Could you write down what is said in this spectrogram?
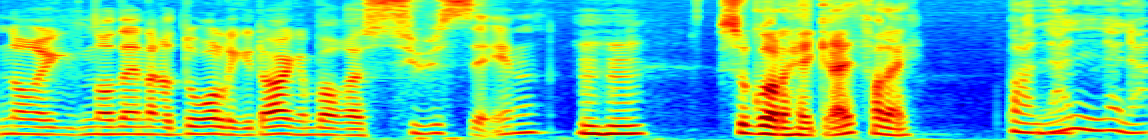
når, jeg, når den der dårlige dagen bare suser inn mhm, Så går det helt greit for deg? Bare la, la, la.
